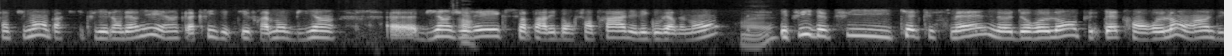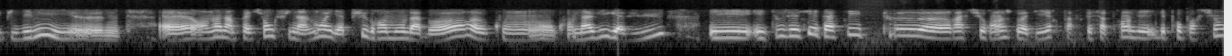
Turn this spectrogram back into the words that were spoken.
sentiment, en particulier l'an dernier, hein, que la crise était vraiment bien, euh, bien gérée, ah. que ce soit par les banques centrales et les gouvernements. Et puis depuis quelques semaines, de relents, peut-être en relents hein, d'épidémie, euh, euh, on a l'impression que finalement il n'y a plus grand monde à bord, euh, qu'on navigue à vue. Et, et, tout ceci est assez peu euh, rassurant, je dois dire, parce que ça prend des, des proportions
